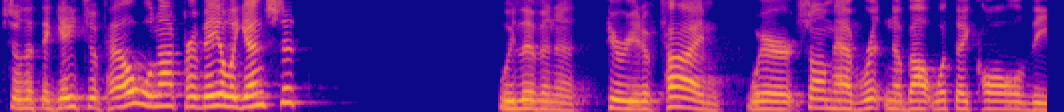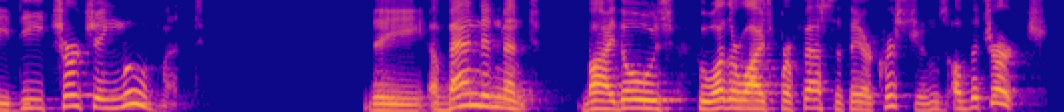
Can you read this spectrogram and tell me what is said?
so that the gates of hell will not prevail against it. We live in a period of time where some have written about what they call the de-churching movement. the abandonment by those who otherwise profess that they are Christians of the church.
